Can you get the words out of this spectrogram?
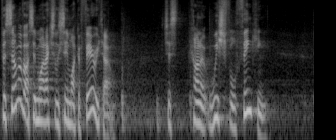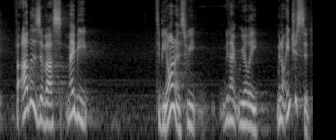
For some of us, it might actually seem like a fairy tale, just kind of wishful thinking. For others of us, maybe, to be honest, we, we don't really, we're not interested.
